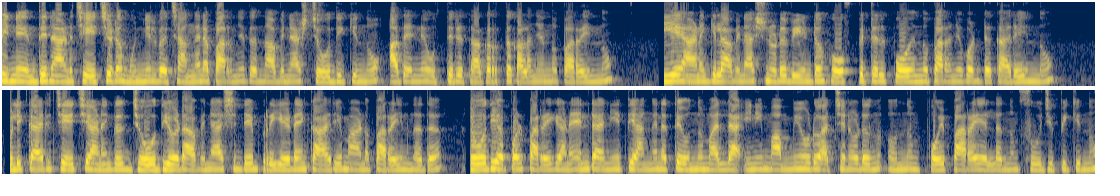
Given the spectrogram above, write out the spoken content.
പിന്നെ എന്തിനാണ് ചേച്ചിയുടെ മുന്നിൽ വെച്ച് അങ്ങനെ പറഞ്ഞതെന്ന് അവിനാഷ് ചോദിക്കുന്നു. അതെന്നെ ഒത്തിരി തകർത്ത് കളഞ്ഞെന്ന് പറയുന്നു. പ്രിയെ ആണെങ്കിൽ അവിനാഷിനോട് വീണ്ടും ഹോസ്പിറ്റൽ പോയെന്ന് പറഞ്ഞുകൊണ്ട് കരയുന്നു. ജോലിക്കാരി ചേച്ചിയാണെങ്കിൽ ജ്യോതിയോട് അവിനാഷിന്റെയും പ്രിയയുടെയും കാര്യമാണ് പറയുന്നത്. ജ്യോതി അപ്പോൾ പറയുകയാണ് എന്റെ അനിയത്തി അങ്ങനത്തെ ഒന്നുമല്ല. ഇനി മമ്മിയോടും അച്ഛനോടും ഒന്നും പോയി പറയല്ലെന്നും സൂചിപ്പിക്കുന്നു.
